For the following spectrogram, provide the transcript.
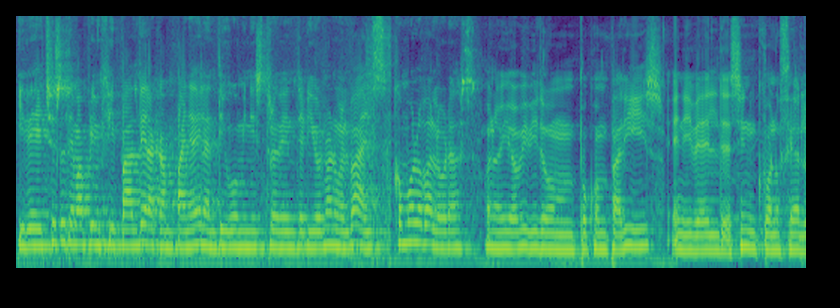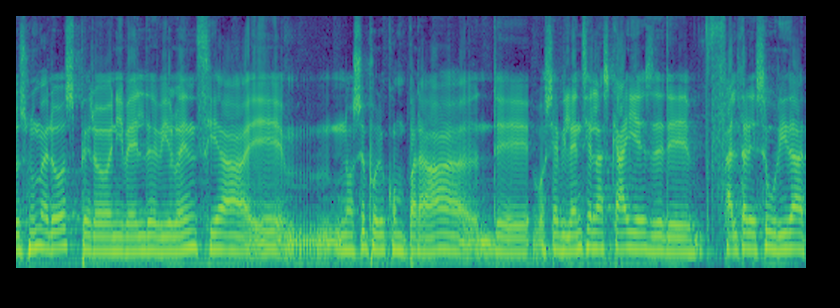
y de hecho es el tema principal de la campaña del antiguo ministro de Interior Manuel Valls. ¿Cómo lo valoras? Bueno, yo he vivido un poco en París, en nivel de, sin conocer los números, pero a nivel de violencia eh, no se puede comparar, de, o sea, violencia en las calles, de, de falta de seguridad,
